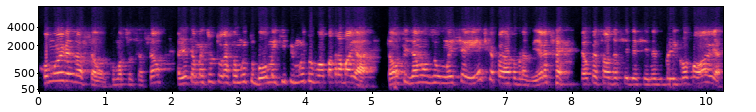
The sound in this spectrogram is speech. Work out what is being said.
como organização, como associação, a gente tem uma estruturação muito boa, uma equipe muito boa para trabalhar. Então, fizemos um excelente campeonato brasileiro. Até o pessoal da CBC mesmo brincou, falou, olha,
